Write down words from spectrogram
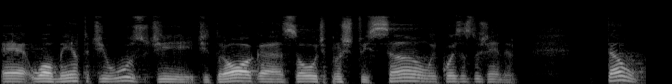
é, o aumento de uso de, de, drogas ou de prostituição e coisas do gênero. Então,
